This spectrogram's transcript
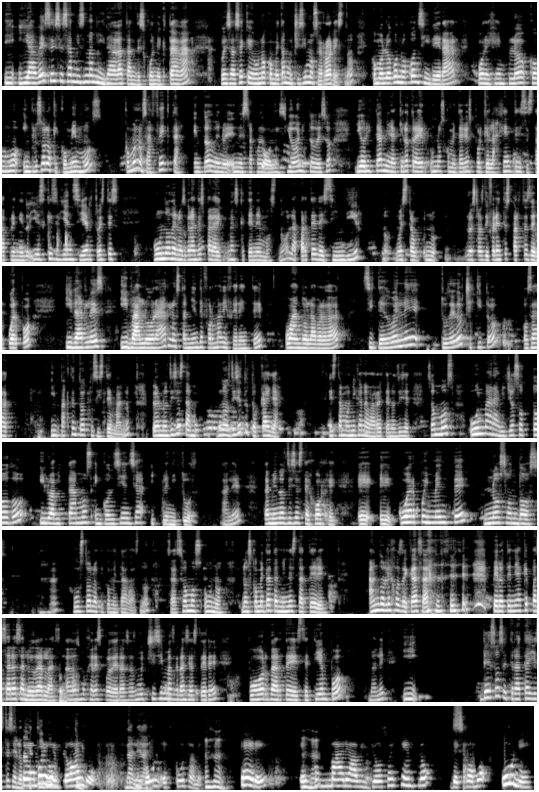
Y, y, a veces esa misma mirada tan desconectada pues hace que uno cometa muchísimos errores, ¿no? Como luego no considerar, por ejemplo, cómo incluso lo que comemos, cómo nos afecta en todo, en, nuestra condición y todo eso. Y ahorita, mira, quiero traer unos comentarios porque la gente se está aprendiendo y es que es bien cierto, este es uno de los grandes paradigmas que tenemos, ¿no? La parte de cindir ¿no? nuestras diferentes partes del cuerpo y darles y valorarlos también de forma diferente cuando la verdad si te duele tu dedo chiquito, o sea, impacta en todo tu sistema, ¿no? Pero nos dice, esta, nos dice tu tocaya, esta Mónica Navarrete, nos dice, somos un maravilloso todo y lo habitamos en conciencia y plenitud, ¿vale? También nos dice este Jorge, eh, eh, cuerpo y mente no son dos, justo lo que comentabas, ¿no? O sea, somos uno. Nos comenta también esta Tere, ando lejos de casa, pero tenía que pasar a saludarlas, a dos mujeres poderosas. Muchísimas gracias, Tere, por darte este tiempo, ¿vale? Y de eso se trata y este es el objetivo. por ejemplo, algo. Dale, dale. Excúsame. Ujú, Tere es Ujú. un maravilloso ejemplo de Sí. cómo une,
